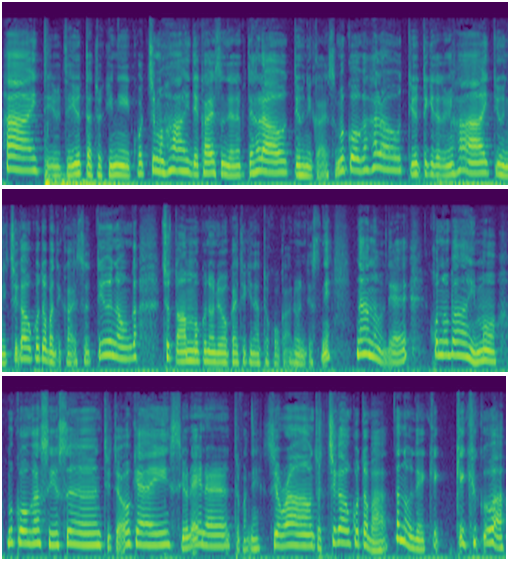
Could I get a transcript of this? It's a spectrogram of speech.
Hi って言って言った時に、こっちも Hi で返すんじゃなくて、ハローっていうふうに返す。向こうがハローって言ってきた時に、 Hi っていうふうに違う言葉で返すっていうのが、ちょっと暗黙の了解的なとこがあるんですね。なので、この場合も、向こうが see you soon って言って、OK, see you later とかね、see you around と違う言葉。なので、結局は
